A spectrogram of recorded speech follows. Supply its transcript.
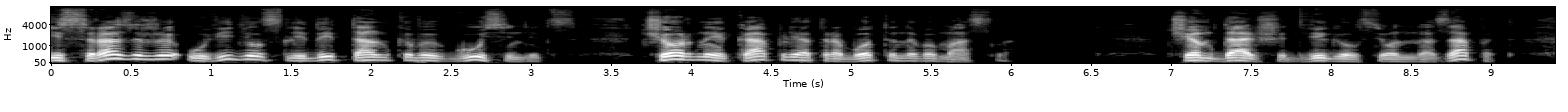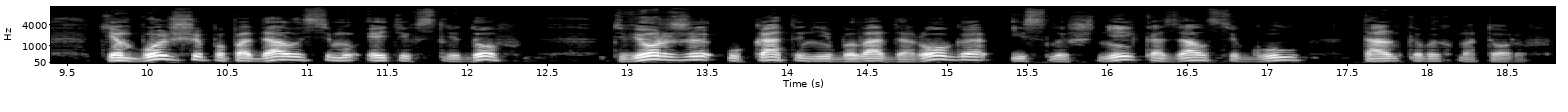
и сразу же увидел следы танковых гусениц, черные капли отработанного масла. Чем дальше двигался он на запад, тем больше попадалось ему этих следов, тверже укатанней была дорога и слышней казался гул танковых моторов.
